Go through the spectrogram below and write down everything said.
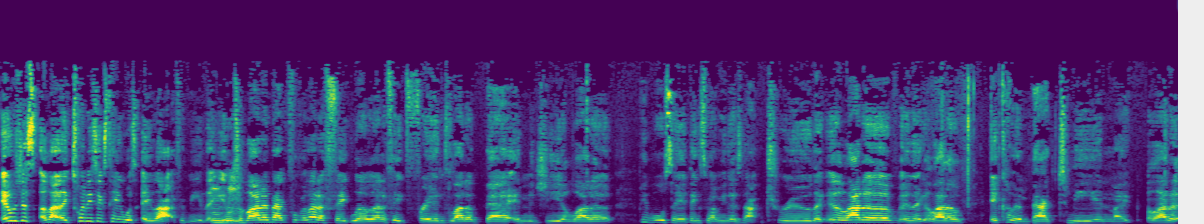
it was just a lot. Like 2016 was a lot for me. Like it was a Mm-hmm. lot of back and forth, a lot of fake love, a lot of fake friends, a lot of bad energy, a lot of people saying things about me that's not true. Like a lot of and like a lot of it coming back to me and like a lot of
